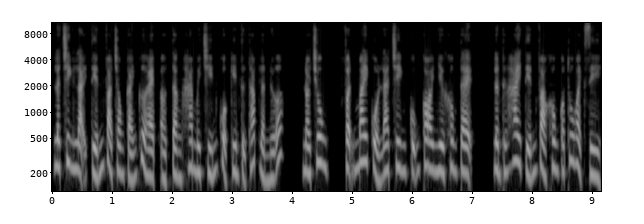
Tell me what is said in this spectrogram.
La Trinh lại tiến vào trong cánh cửa hẹp ở tầng 29 của kim tự tháp lần nữa. Nói chung, vận may của La Trinh cũng coi như không tệ, lần thứ hai tiến vào không có thu hoạch gì,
